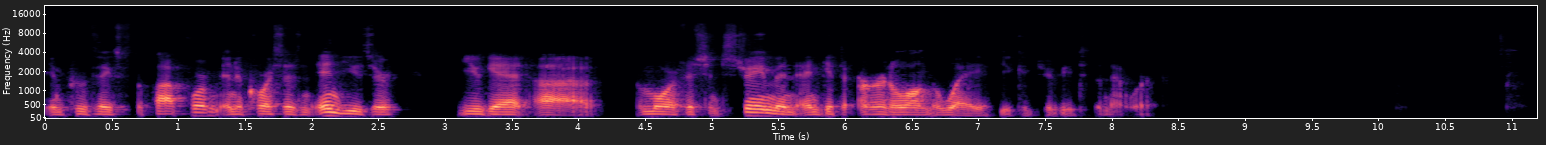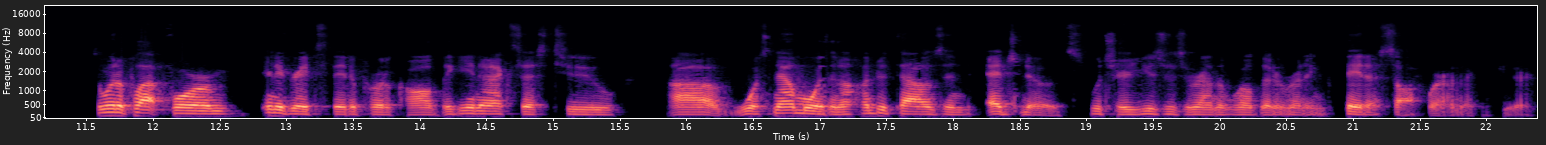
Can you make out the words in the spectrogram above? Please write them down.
improve things for the platform. And of course, as an end user, you get uh, a more efficient stream and, and get to earn along the way if you contribute to the network. So when a platform integrates Theta protocol, they gain access to uh, what's now more than 100,000 edge nodes, which are users around the world that are running Theta software on their computer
